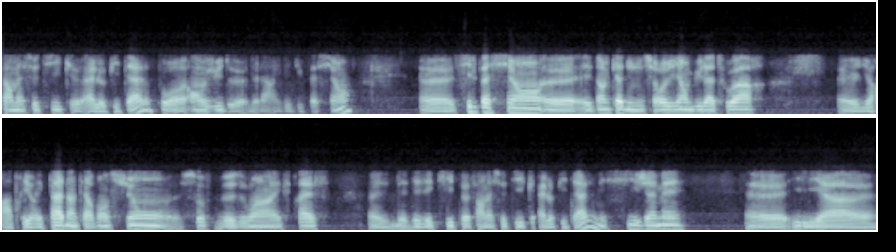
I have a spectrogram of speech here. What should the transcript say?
pharmaceutique à l'hôpital pour en vue de, l'arrivée du patient. Euh, si le patient euh, est dans le cadre d'une chirurgie ambulatoire, euh, il n'y aura a priori pas d'intervention, sauf besoin express des, équipes pharmaceutiques à l'hôpital. Mais si jamais il y a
